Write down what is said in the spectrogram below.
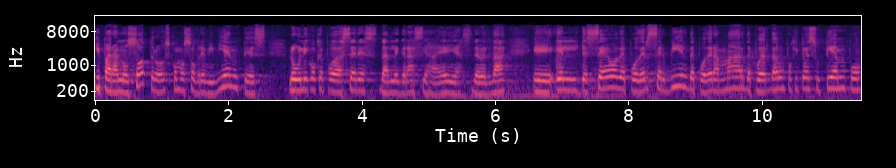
Y para nosotros como sobrevivientes, lo único que puedo hacer es darle gracias a ellas, de verdad. Eh, el deseo de poder servir, de poder amar, de poder dar un poquito de su tiempo,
